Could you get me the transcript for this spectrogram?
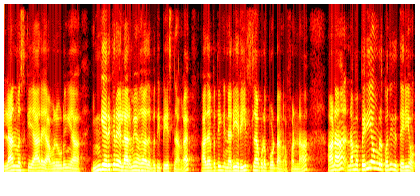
இலான் மஸ்க் யார்? அவரோட இங்கே இருக்கிற எல்லாருமே வந்து அதை பற்றி பேசினாங்க. அதை பற்றி நிறைய ரீல்ஸ்லாம் கூட போட்டாங்க ஃபன்னாக ஆனால் நம்ம பெரியவங்களுக்கு வந்து இது தெரியும்.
